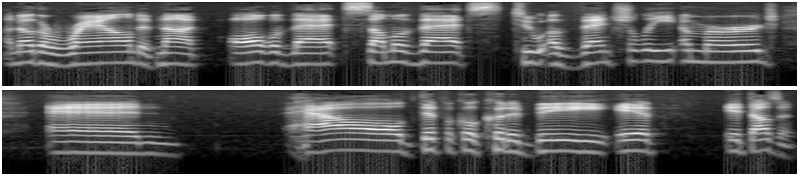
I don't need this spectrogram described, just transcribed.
another round, if not all of that, some of that, to eventually emerge? and how difficult could it be if it doesn't?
